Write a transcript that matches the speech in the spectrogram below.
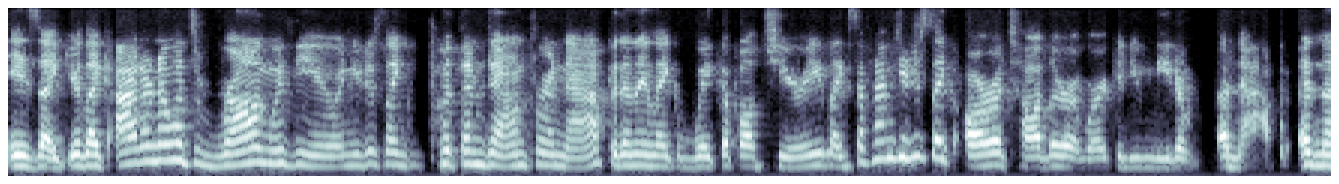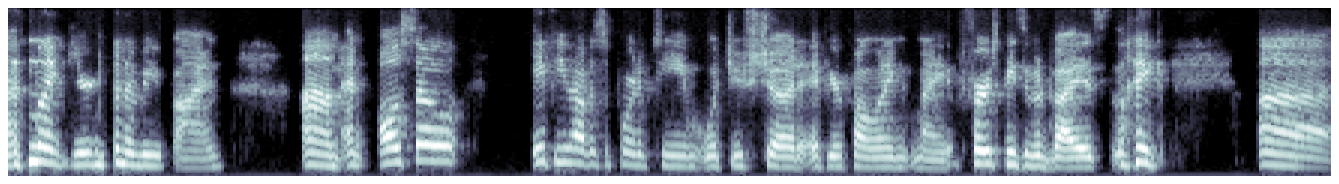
is like you're like I don't know what's wrong with you and you just like put them down for a nap but then they like wake up all cheery. Like sometimes you just like are a toddler at work and you need a, a nap and then like you're gonna be fine. Um and also if you have a supportive team which you should if you're following my first piece of advice like uh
